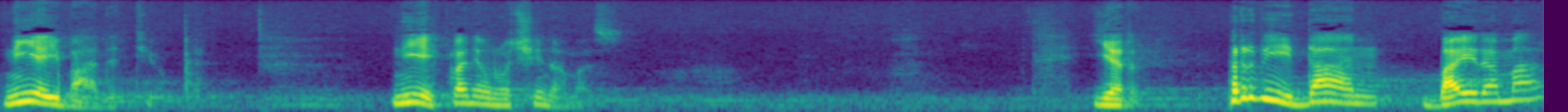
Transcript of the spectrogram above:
Nije ibadetio. Nije klanjao noći namaz. Jer prvi dan Bajrama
